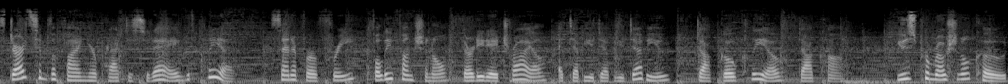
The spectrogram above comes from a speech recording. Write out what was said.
Start simplifying your practice today with Clio. Sign up for a free, fully functional 30 day trial at www.goclio.com. Use promotional code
